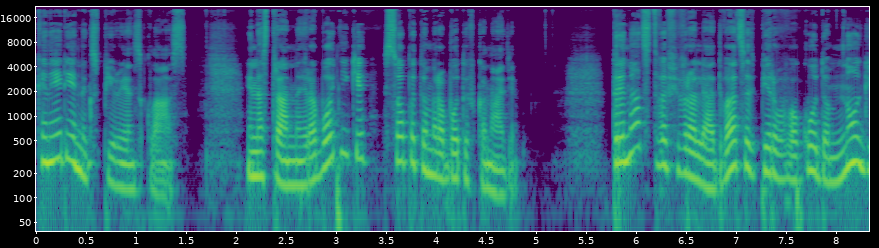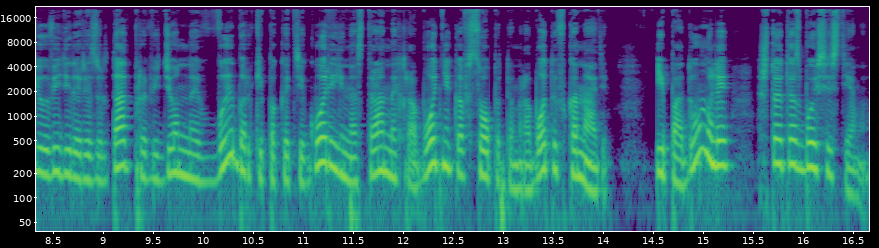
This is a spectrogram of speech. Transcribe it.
Canadian Experience Class. Иностранные работники с опытом работы в Канаде. 13 февраля 2021 года многие увидели результат проведенной выборки по категории иностранных работников с опытом работы в Канаде и подумали, что это сбой системы.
